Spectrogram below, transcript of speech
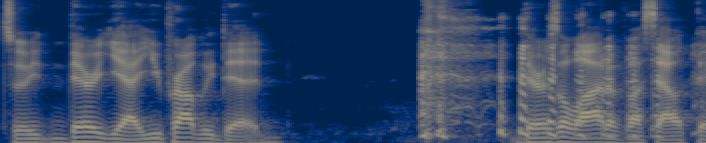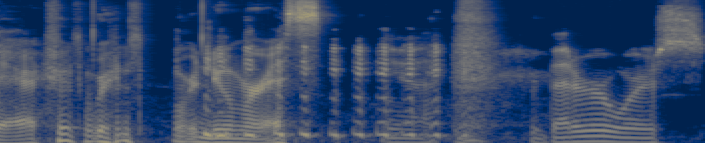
So there, yeah, you probably did. There's a lot of us out there. we're we're numerous. Yeah, for better or worse.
